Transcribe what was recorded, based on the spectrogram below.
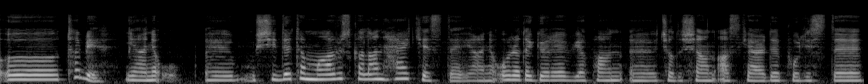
e, tabii yani e, şiddete maruz kalan herkes de yani orada görev yapan e, çalışan askerde poliste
